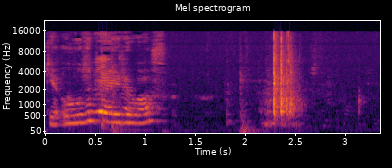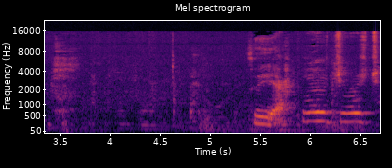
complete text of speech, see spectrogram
Get all the Play-Doh off. So yeah, just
